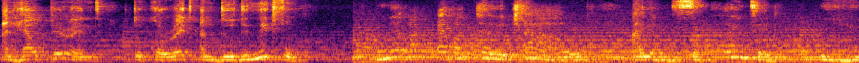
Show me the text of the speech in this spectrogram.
and help parents to correct and do the needful. Never ever tell your child, I am disappointed in you.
